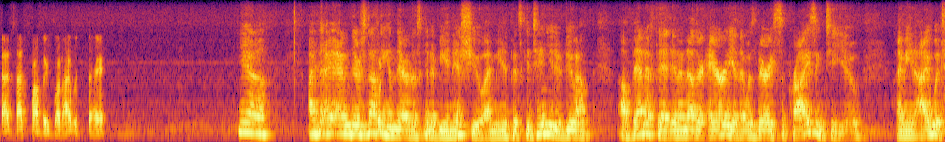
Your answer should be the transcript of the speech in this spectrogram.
That, that's probably what I would say. Yeah, I, I, and there's nothing in there that's going to be an issue. I mean, if it's continued to do a, a benefit in another area that was very surprising to you, I mean, I would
